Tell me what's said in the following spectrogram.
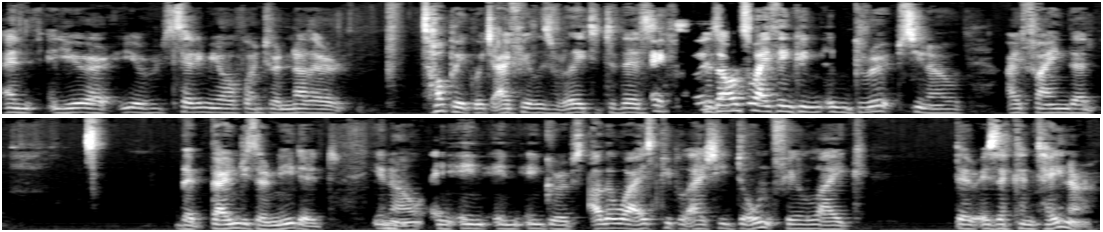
And you're you're setting me off onto another topic which I feel is related to this because also I think in, in groups, you know, I find that that boundaries are needed, you know, in, in, in groups. Otherwise, people actually don't feel like there is a container.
